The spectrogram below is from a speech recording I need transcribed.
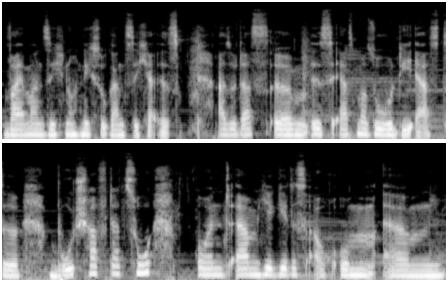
weil man sich noch nicht so ganz sicher ist. Also das ähm, ist erstmal so die erste Botschaft dazu. Und ähm, hier geht es auch um, ähm,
